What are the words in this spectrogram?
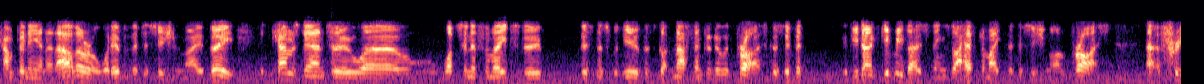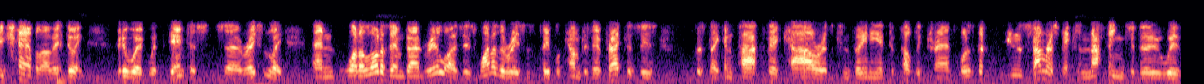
company and another, or whatever the decision may be, it comes down to uh, what's in it for me to do business with you that's got nothing to do with price. Because if it if you don't give me those things, I have to make the decision on price. Uh, for example, I've been doing a bit of work with dentists uh, recently, and what a lot of them don't realise is one of the reasons people come to their practice is because they can park their car or it's convenient to public transport. It's got, in some respects, nothing to do with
